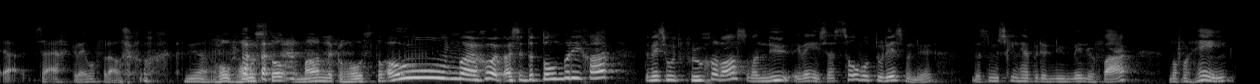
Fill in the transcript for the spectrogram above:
ja, het zijn eigenlijk alleen maar vrouwen toch? Ja, hostel, mannelijke hostel. Oh mijn god, als je de Tomberi gaat, tenminste hoe het vroeger was, want nu, ik weet niet, er is zoveel toerisme nu, dus misschien heb je het nu minder vaak, maar voorheen,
